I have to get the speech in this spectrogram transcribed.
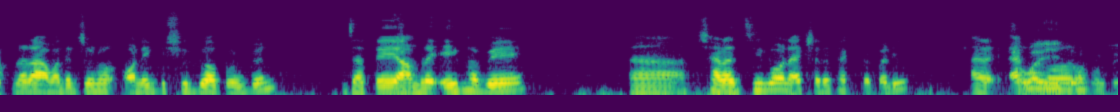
আপনারা আমাদের জন্য অনেক বেশি দোয়া করবেন যাতে আমরা এইভাবে সারা জীবন একসাথে থাকতে পারি। আর সবাই এখন দোয়া করবে।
